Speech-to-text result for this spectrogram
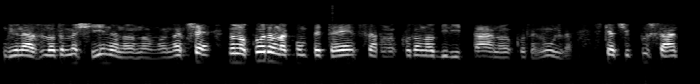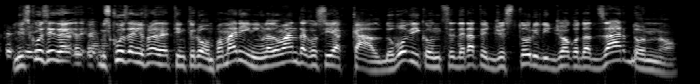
di una slot machine non, non, non, non, occorre una competenza, non occorre un'abilità, non occorre nulla. Schiacci il pulsante. Mi scusi, mi scusami se ti interrompo. Marini, una domanda così a caldo. Voi vi considerate gestori di gioco d'azzardo o no?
